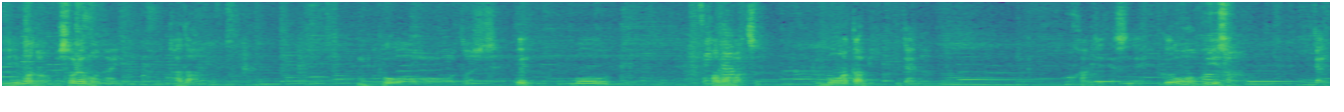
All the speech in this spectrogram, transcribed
今なんかそれもない。ただぼーっとしてえもう浜松？もう熱海？みたいな感じですねおお富士山みたいな。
